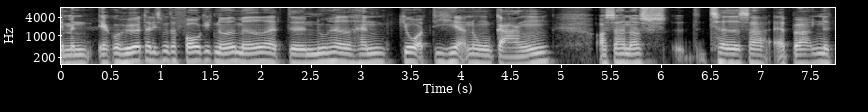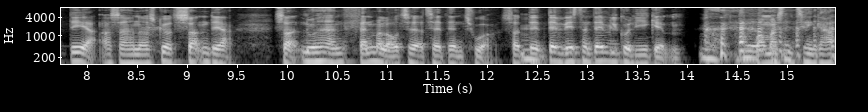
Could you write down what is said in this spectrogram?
Jamen, jeg kunne høre, der ligesom der foregik noget med, at øh, nu havde han gjort de her nogle gange, og så har han også øh, taget sig af børnene der, og så har han også gjort sådan der. Så nu havde han fandme lov til at tage den tur. Så mm. den, den vidste han, den ville gå lige igennem. Mm. Hvor man sådan tænker,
